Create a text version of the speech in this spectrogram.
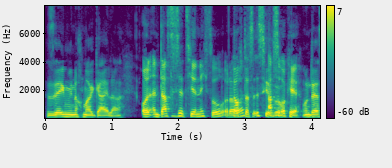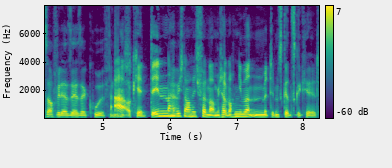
das ist irgendwie nochmal geiler. Und das ist jetzt hier nicht so, oder? Doch, was? das ist hier Ach so. okay. Und der ist auch wieder sehr, sehr cool, finde ah, ich. Ah, okay. Den ja. habe ich noch nicht vernommen. Ich habe noch niemanden mit dem Skins gekillt.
